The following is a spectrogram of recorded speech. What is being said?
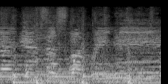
And gives us what we need.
